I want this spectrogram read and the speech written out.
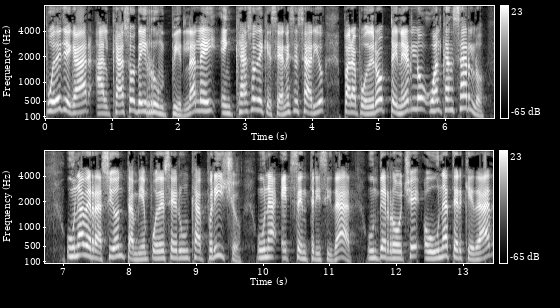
puede llegar al caso de irrumpir la ley en caso de que sea necesario para poder obtenerlo o alcanzarlo. Una aberración también puede ser un capricho, una excentricidad, un derroche o una terquedad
